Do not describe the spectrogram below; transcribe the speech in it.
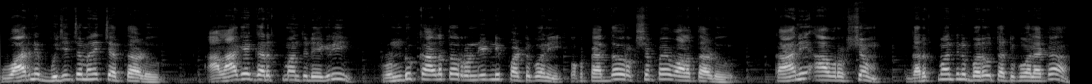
వారిని భుజించమని చెప్తాడు. అలాగే గరుత్మంతుడు ఎగిరి రెండు కాళ్ళతో రెండింటిని పట్టుకొని ఒక పెద్ద వృక్షంపై వాళ్తాడు. కానీ ఆ వృక్షం గరుత్మంతుని బరువు తట్టుకోలేక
